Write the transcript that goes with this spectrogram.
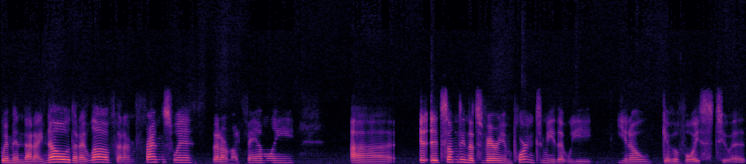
women that I know, that I love, that I'm friends with, that are my family. Uh, it, it's something that's very important to me that we, you know, give a voice to it.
